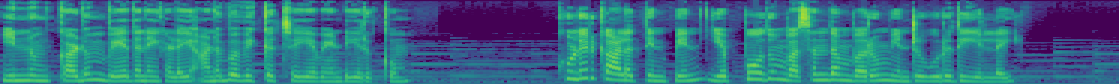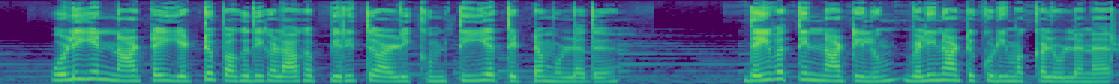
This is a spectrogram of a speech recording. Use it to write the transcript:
இன்னும் கடும் வேதனைகளை அனுபவிக்கச் செய்ய வேண்டியிருக்கும். குளிர்காலத்தின் பின் எப்போதும் வசந்தம் வரும் என்று உறுதியில்லை. ஒளியின் நாட்டை எட்டு பகுதிகளாக பிரித்து அழிக்கும் தீய திட்டம் உள்ளது. தெய்வத்தின் நாட்டிலும் வெளிநாட்டு குடிமக்கள் உள்ளனர்.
